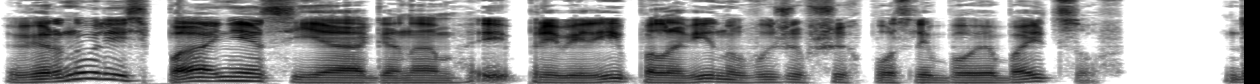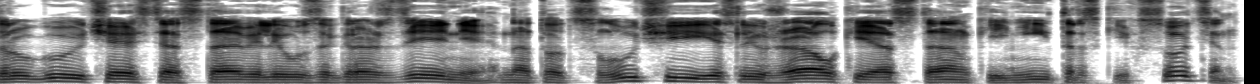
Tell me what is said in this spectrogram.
Вернулись Паня с Яганом и привели половину выживших после боя бойцов. Другую часть оставили у заграждения на тот случай, если жалкие останки нитерских сотен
